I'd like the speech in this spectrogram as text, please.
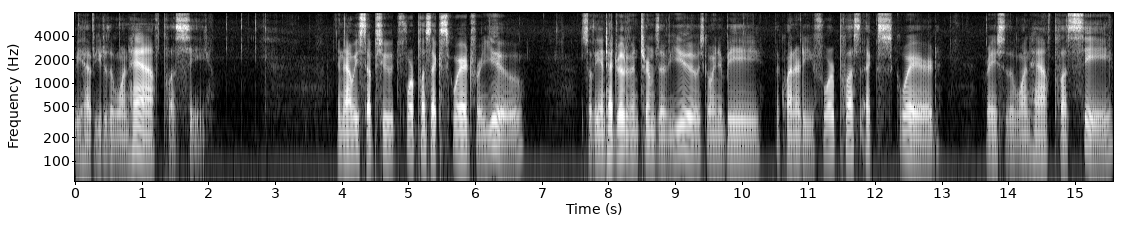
we have u to the 1 half plus c. And now we substitute 4 plus x squared for u. So the antiderivative in terms of u is going to be the quantity 4 plus x squared raised to the 1 half plus c.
